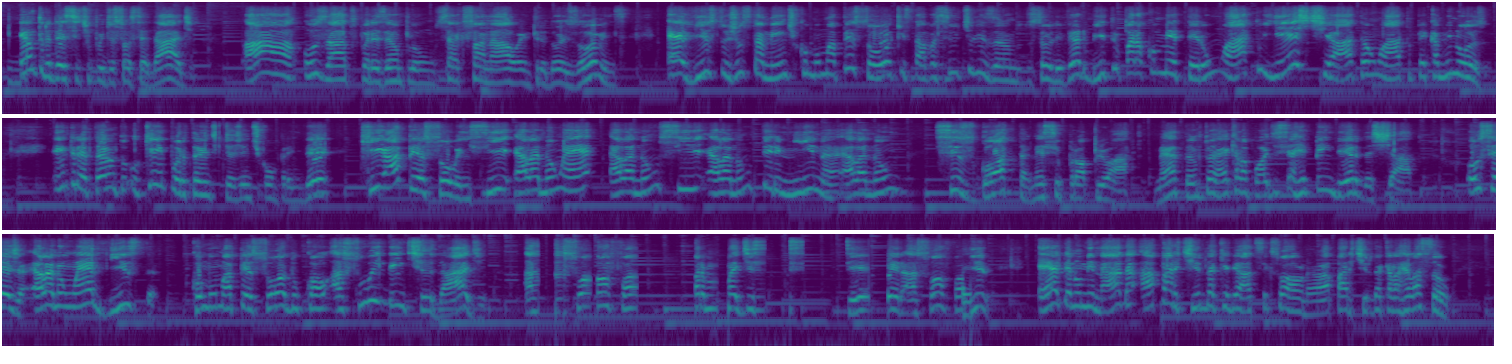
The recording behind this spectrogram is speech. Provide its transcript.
Dentro desse tipo de sociedade, há os atos, por exemplo, um sexo anal entre dois homens, é visto justamente como uma pessoa que estava se utilizando do seu livre-arbítrio para cometer um ato, e este ato é um ato pecaminoso. Entretanto, o que é importante a gente compreender que a pessoa em si, ela não é, ela não se, ela não termina, ela não se esgota nesse próprio ato, né? Tanto é que ela pode se arrepender deste ato. Ou seja, ela não é vista como uma pessoa do qual a sua identidade, a sua forma de ser, a sua forma de ir, é denominada a partir daquele ato sexual, né? a partir daquela relação.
